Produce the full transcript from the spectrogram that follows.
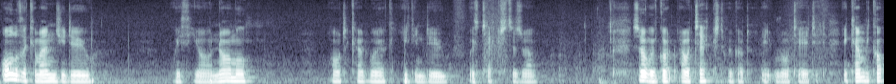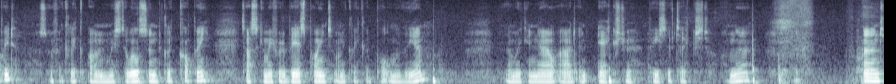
All of the commands you do with your normal AutoCAD work you can do with text as well. So we've got our text, we've got it rotated. It can be copied. So if I click on Mr. Wilson, click copy, it's asking me for a base point. I'm going to click the bottom of the M. And we can now add an extra piece of text on there. And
